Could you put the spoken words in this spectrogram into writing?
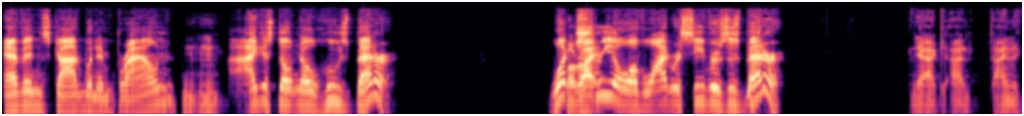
Evans, Godwin, and Brown, Mhm. I just don't know who's better. What Well, right. trio of wide receivers is better? Yeah, I, I, I think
